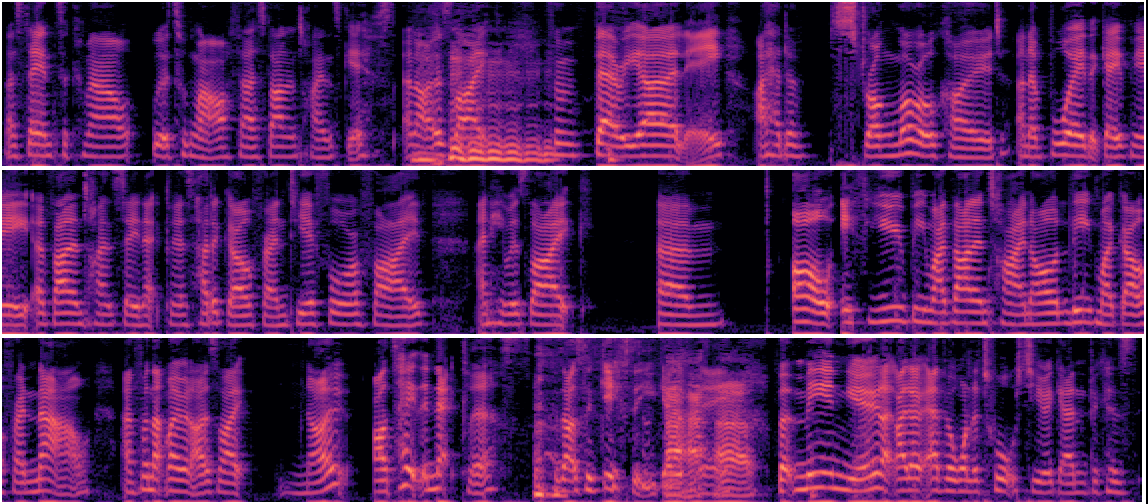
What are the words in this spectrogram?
I was saying to Kamal, we were talking about our first Valentine's gifts, and I was like, from very early, I had a strong moral code. And a boy that gave me a Valentine's Day necklace had a girlfriend, year four or five, and he was like, um, oh, if you be my Valentine, I'll leave my girlfriend now. And from that moment, I was like, no, I'll take the necklace because that's a gift that you gave me. But me and you, like, I don't ever want to talk to you again because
